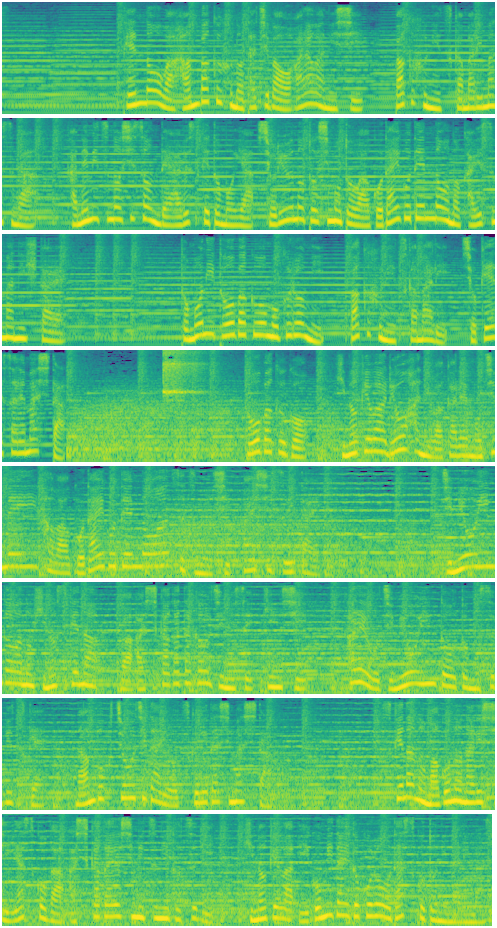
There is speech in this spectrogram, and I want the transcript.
天皇は反幕府の立場をあらわにし、幕府に捕まりますが、兼光の子孫である助友や所流の利元は後醍醐天皇のカリスマに惹かれ、共に倒幕を目論み、幕府に捕まり、処刑されました。倒幕後、日野家は両派に分かれ持ち名院派は後醍醐天皇暗殺に失敗し衰退。寿命院側の日之助名は足利尊氏に接近し、彼を寿命院党と結びつけ、南北朝時代を作り出しました。助名の孫の成氏安子が足利義満に嫁ぎ、日野家は囲碁み台所を出すことになります。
